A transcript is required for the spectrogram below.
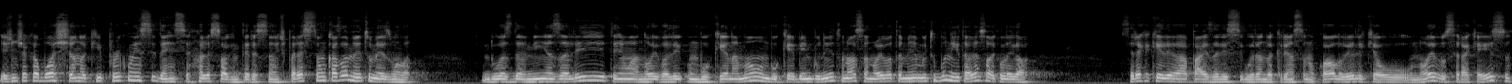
E a gente acabou achando aqui por coincidência. Olha só que interessante. Parece ter um casamento mesmo lá. Tem duas daminhas ali, tem uma noiva ali com um buquê na mão, um buquê bem bonito. Nossa, a noiva também é muito bonita. Olha só que legal. Será que aquele rapaz ali segurando a criança no colo, ele que é o noivo, será que é isso?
